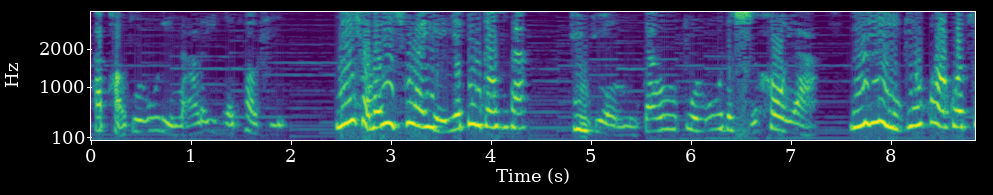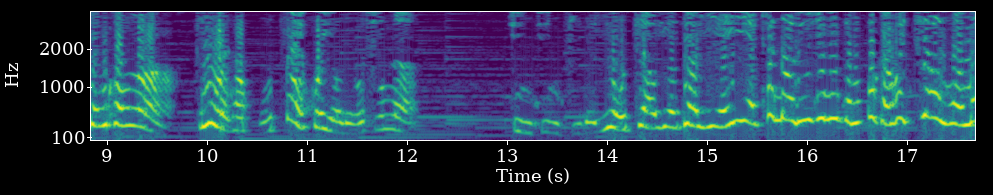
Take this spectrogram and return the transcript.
他跑进屋里拿了一盒跳棋，没想到一出来，爷爷便告诉他：“俊俊，你刚进屋的时候呀，流星已经划过天空了，今天晚上不再会有流星了。”俊俊急得又叫又跳，爷爷看到流星，你怎么不赶快叫我呢？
